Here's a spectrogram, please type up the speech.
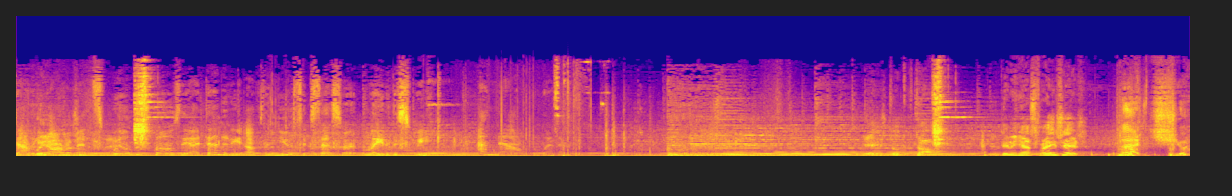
Stallion Armaments will disclose the identity of the new successor later this week. And now the weather. Есть тут кто? Ты меня слышишь? А, черт!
